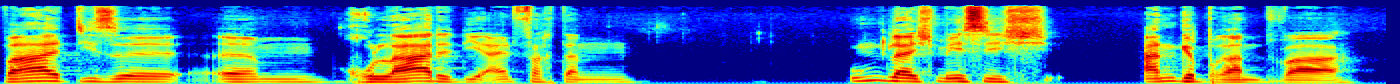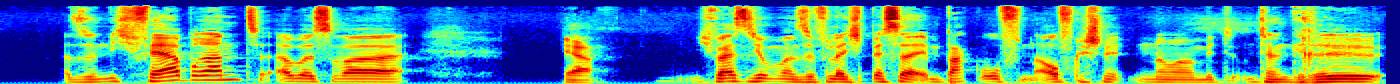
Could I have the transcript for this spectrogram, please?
war halt diese ähm, Roulade, die einfach dann ungleichmäßig angebrannt war. Also nicht verbrannt, aber es war ja, ich weiß nicht, ob man sie vielleicht besser im Backofen aufgeschnitten nochmal mit unter den Grill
